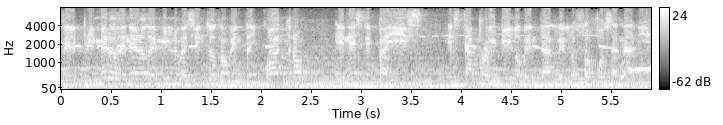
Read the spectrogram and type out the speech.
Desde el primero de enero de 1994, en este país está prohibido vendarle los ojos a nadie.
